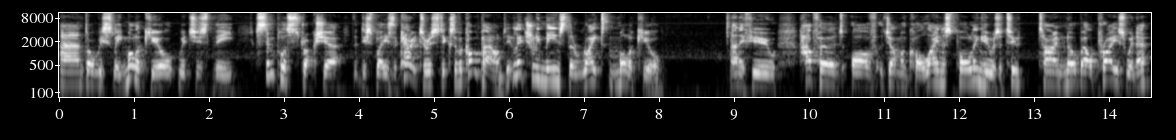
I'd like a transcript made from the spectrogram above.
and obviously molecule, which is the simplest structure that displays the characteristics of a compound. It literally means the right molecule. And if you have heard of a gentleman called Linus Pauling, who was a two-time Nobel Prize winner,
